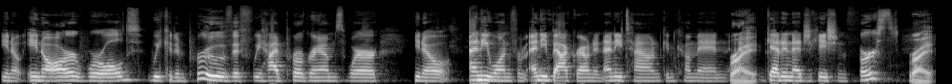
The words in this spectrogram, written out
you know in our world we could improve if we had programs where you know anyone from any background in any town can come in, and Right. get an education first. Right.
